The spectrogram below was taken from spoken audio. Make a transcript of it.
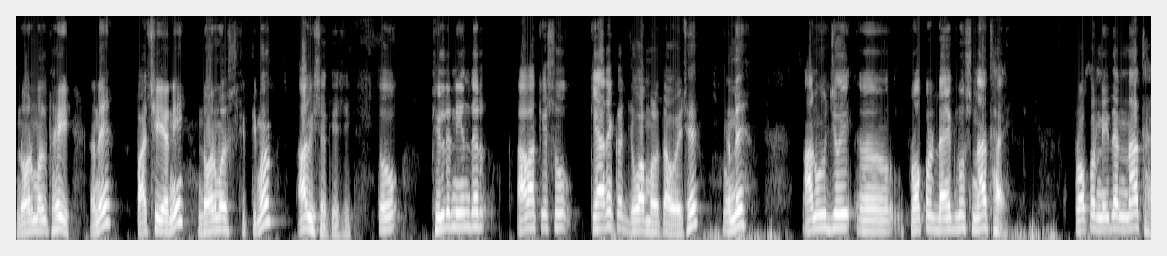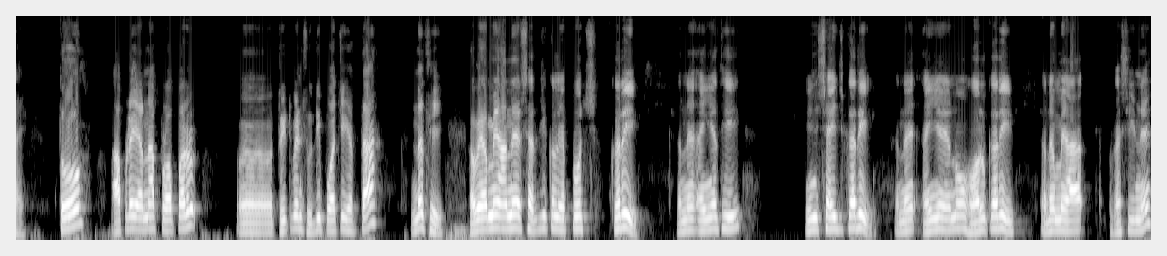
નોર્મલ થઈ અને પાછી એની નોર્મલ સ્થિતિમાં આવી શકે છે. તો ફિલ્ડની અંદર આવા કેસો ક્યારેક જ જોવા મળતા હોય છે અને આનું જો પ્રોપર ડાયગ્નોસ ના થાય પ્રોપર નિદાન ના થાય, તો આપણે એના પ્રોપર ટ્રીટમેન્ટ સુધી પહોંચી શકતા નથી. હવે અમે આને સર્જિકલ એપ્રોચ કરી અને અહીંયાથી ઇન્સાઇઝ કરી અને અહીંયા એનો હોલ કરી અને અમે આ રસીને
